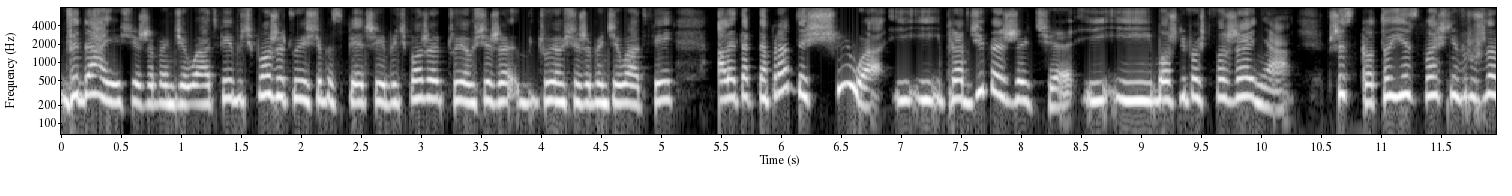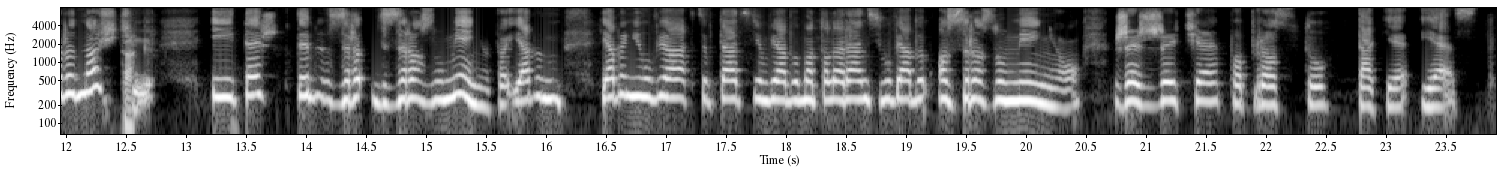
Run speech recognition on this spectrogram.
Wydaje się, że będzie łatwiej. Być może czuje się bezpieczniej, być może czują się, że, czują się, że będzie łatwiej, ale tak naprawdę siła i, i, i prawdziwe życie i, i możliwość tworzenia, wszystko to jest właśnie w różnorodności. Tak. I też w tym zro, w zrozumieniu. To ja bym, ja bym nie mówiła o akceptacji, nie mówiłabym o tolerancji, mówiłabym o zrozumieniu, że życie po prostu takie jest.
